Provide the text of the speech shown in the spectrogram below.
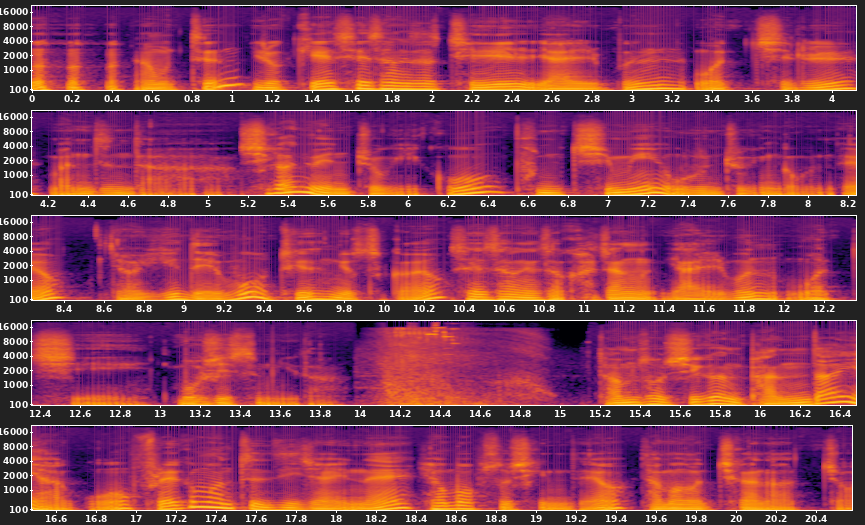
아무튼 이렇게 세상에서 제일 얇은 워치를 만든다. 시간 왼쪽이고 분침이 오른쪽인가 본데요. 야, 이게 내부 어떻게 생겼을까요? 세상에서 가장 얇은 워치. 멋있습니다. 다음 소식은 반다이하고 프레그먼트 디자인의 협업 소식인데요. 다마고치가 나왔죠.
